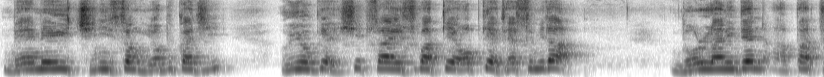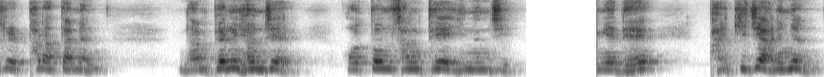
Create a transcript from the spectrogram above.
매매의 진위성 여부까지 의혹에 휩싸일 수밖에 없게 됐습니다. 논란이 된 아파트를 팔았다면 남편은 현재 어떤 상태에 있는지 등에 대해 밝히지 않으면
